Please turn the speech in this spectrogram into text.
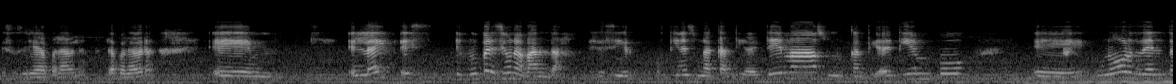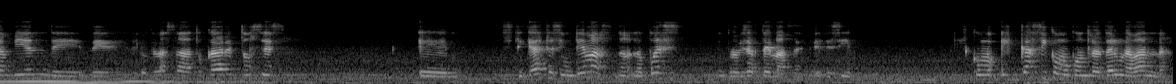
eso sería la palabra. La palabra. Eh, el live es es muy parecido a una banda, es decir, tienes una cantidad de temas, una cantidad de tiempo, eh, un orden también de, lo que vas a tocar, entonces eh, si te quedaste sin temas no, no puedes improvisar temas, es, decir, es, como, es casi como contratar una banda,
